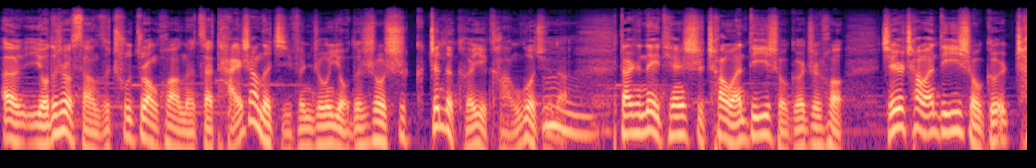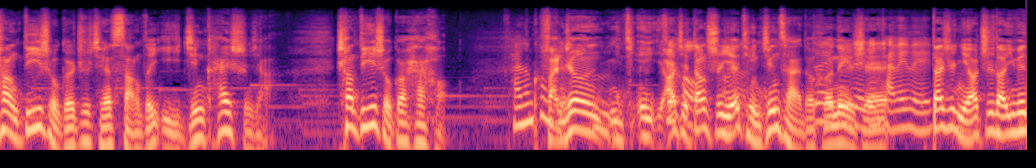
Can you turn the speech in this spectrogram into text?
呃，有的时候嗓子出状况呢，在台上的几分钟，有的时候是真的可以扛过去的。但是那天是唱完第一首歌之后，其实唱完第一首歌，唱第一首歌之前，嗓子已经开始哑，唱第一首歌还好。”还能控制。反正你听，而且当时也挺精彩的，和那个谁。但是你要知道，因为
